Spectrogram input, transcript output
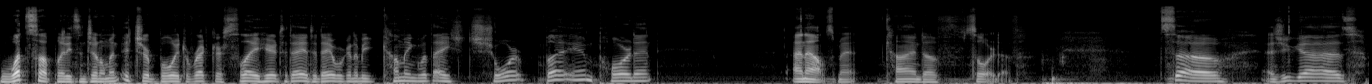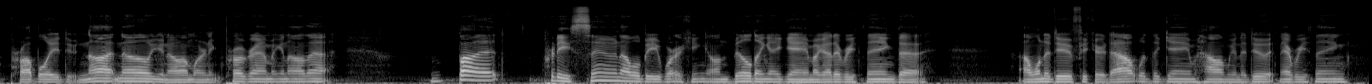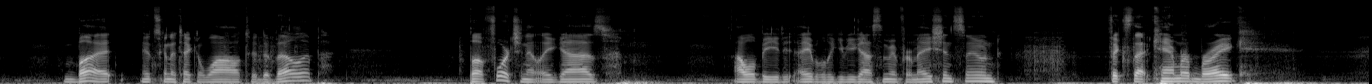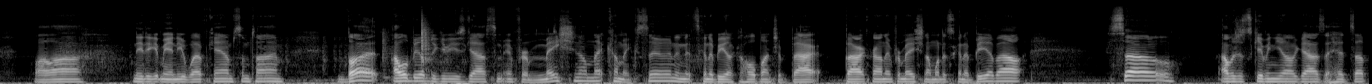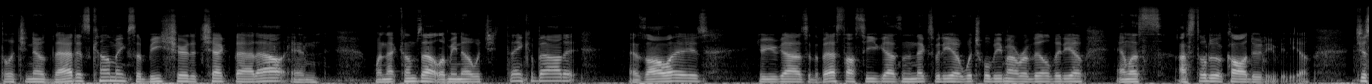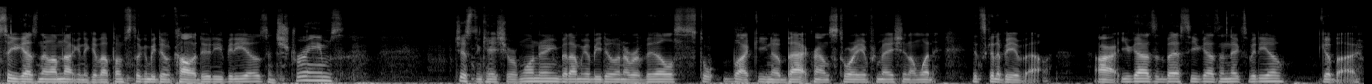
What's up, ladies and gentlemen? It's your boy, Director Slay here today, and today we're going to be coming with a short but important announcement. Kind of, sort of. So, as you guys probably do not know, you know, I'm learning programming and all that. But pretty soon I will be working on building a game. I got everything that I want to do figured out with the game, how I'm going to do it and everything but it's going to take a while to develop. But fortunately guys I will be able to give you guys some information soon. Fix that camera break while I need to get me a new webcam sometime. But I will be able to give you guys some information on that coming soon and it's going to be like a whole bunch of back background information on what it's going to be about. So I was just giving y'all guys a heads up to let you know that is coming, so be sure to check that out. And when that comes out, let me know what you think about it. As always, you guys are the best. I'll see you guys in the next video, which will be my reveal video, unless I still do a Call of Duty video. Just so you guys know, I'm not going to give up. I'm still going to be doing Call of Duty videos and streams, just in case you were wondering. But I'm going to be doing a reveal, like, you know, background story information on what it's going to be about. Alright, you guys are the best. See you guys in the next video. Goodbye.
